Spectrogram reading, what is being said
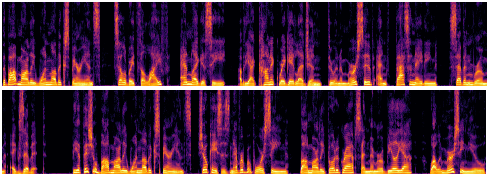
the Bob Marley One Love Experience celebrates the life and legacy of the iconic reggae legend through an immersive and fascinating seven room exhibit. The official Bob Marley One Love experience showcases never before seen Bob Marley photographs and memorabilia while immersing you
